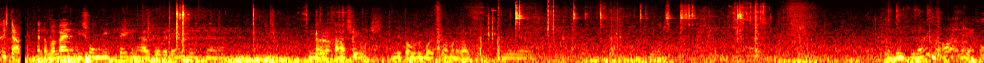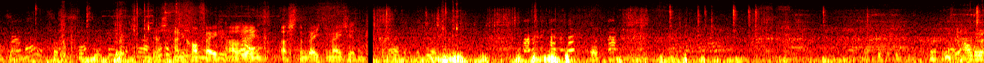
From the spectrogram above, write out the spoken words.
Is nou. En dan maar bijna die zon niet tegenhouden bij deze. Dus, uh, nou, daar gaan ze jongens. Nu komen de mooie vlammen eruit. Nou? Oh, Ja, ze gaan nu gewoon vegen. Alleen als het een beetje mee zit, dan je het Die andere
